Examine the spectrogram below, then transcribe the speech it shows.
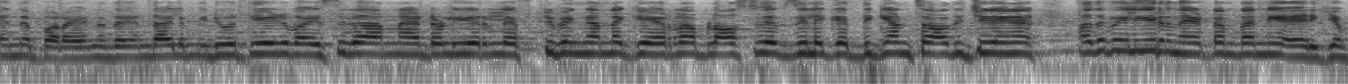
എന്ന് പറയുന്നത്. എന്തായാലും ഇരുപത്തിയേഴ് വയസ്സുകാരനായിട്ടുള്ള ഈ ഒരു ലെഫ്റ്റ് വിംഗ് എന്ന കേരള ബ്ലാസ്റ്റേഴ്സ് എഫ് സിയിലേക്ക് എത്തിക്കാൻ സാധിച്ചു കഴിഞ്ഞാൽ അത് വലിയൊരു നേട്ടം തന്നെയായിരിക്കും.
